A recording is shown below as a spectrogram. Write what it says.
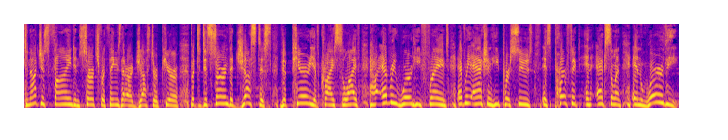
To not just find and search for things that are just or pure, but to discern the justice, the purity of Christ's life, how every word he frames, every action he pursues is perfect and excellent and worthy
